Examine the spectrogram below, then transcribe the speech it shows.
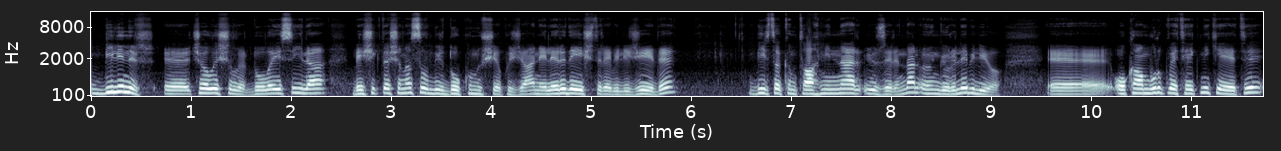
bilinir, e, çalışılır. Dolayısıyla Beşiktaş'a nasıl bir dokunuş yapacağı, neleri değiştirebileceği de bir takım tahminler üzerinden öngörülebiliyor. Ee, Okan Buruk ve teknik heyeti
